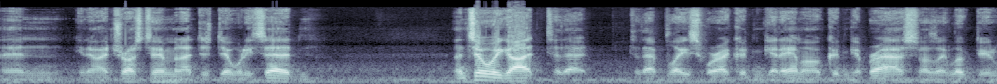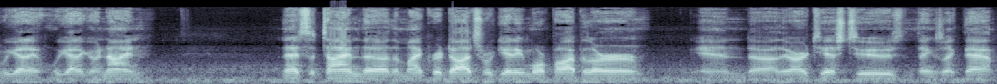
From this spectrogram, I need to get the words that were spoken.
And you know I trust him and I just did what he said until we got to that to that place where I couldn't get ammo, couldn't get brass. I was like, look, dude, we gotta we gotta go nine. And that's the time the the micro dots were getting more popular and uh, the RTS2s and things like that.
